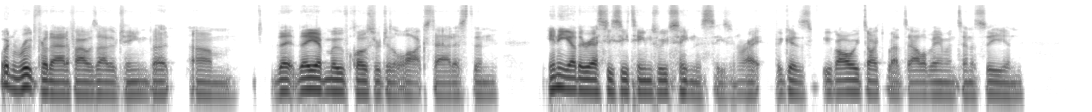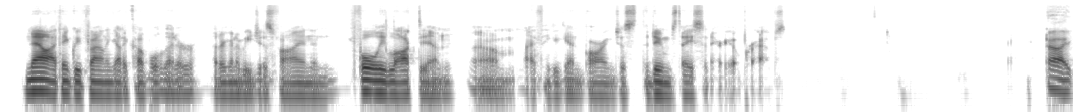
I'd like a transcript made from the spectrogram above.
wouldn't root for that if I was either team. But um, they they have moved closer to the lock status than any other SEC teams we've seen this season, right? Because we've always talked about Alabama and Tennessee, and now I think we finally got a couple that are that are going to be just fine and fully locked in. Um, I think again, barring just the doomsday scenario, perhaps. All right,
